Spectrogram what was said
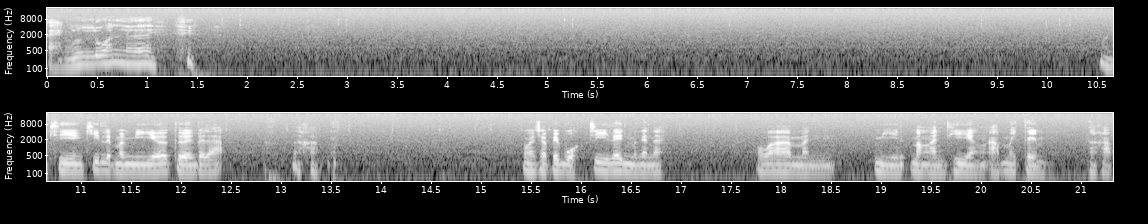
แสงล้วนเลยบางทียังคิดเลยมันมีเยอะเกินไปแล้วนะครับว่าจะไปบวกจี้เล่นเหมือนกันนะ เพราะว่ามันมีบางอันที่ยังอัพไม่เต็มนะครับ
